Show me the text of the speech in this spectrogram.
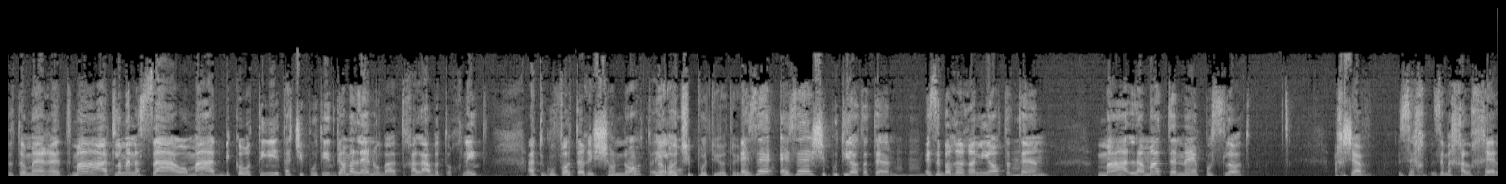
זאת אומרת, מה, את לא מנסה, או מה, את ביקורתית, את שיפוטית. גם עלינו בהתחלה, בתוכנית, התגובות הראשונות היו... מאוד שיפוטיות היו. איזה, איזה שיפוטיות אתן? איזה בררניות אתן? מה, למה אתן אה, פוסלות? עכשיו, זה, זה מחלחל.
